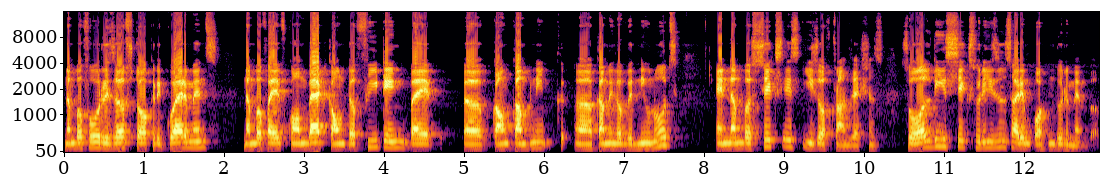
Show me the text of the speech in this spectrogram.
number four reserve stock requirements, number five combat counterfeiting by uh, company uh, coming up with new notes, and number six is ease of transactions. So all these six reasons are important to remember.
